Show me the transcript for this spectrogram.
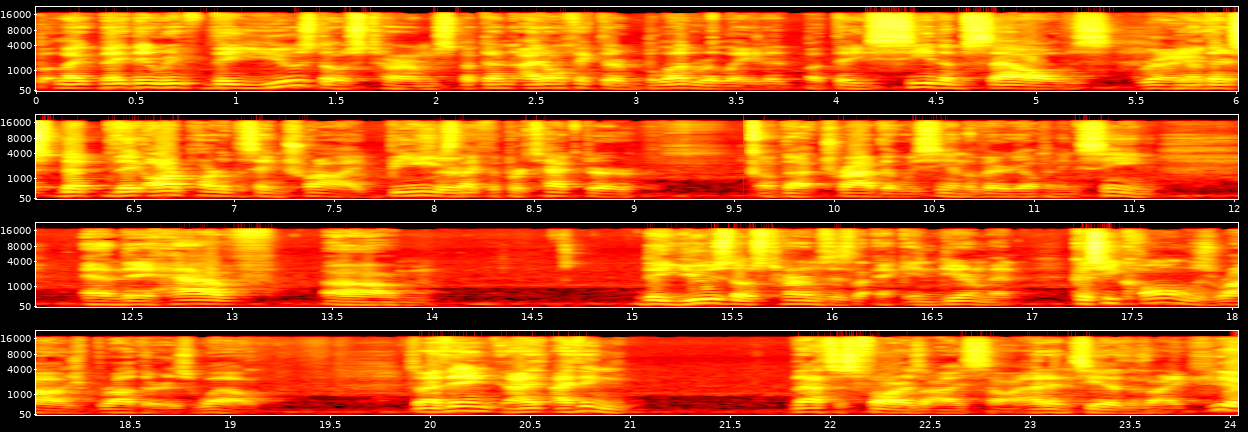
but like they they re, they use those terms, but then I don't think they're blood related, but they see themselves. You know, Right. there's that they are part of the same tribe. Bheem is like the protector of that tribe that we see in the very opening scene, and they have um, they use those terms as like endearment because he calls Raj brother as well. So I think I, I think that's as far as I saw. it. I didn't see it as like Yeah,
